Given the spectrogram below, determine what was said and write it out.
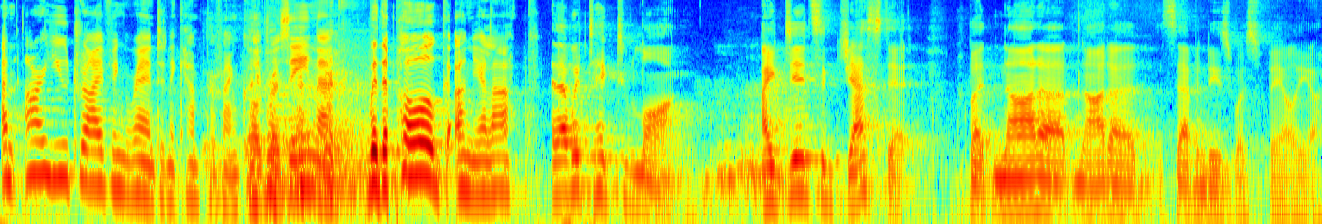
And are you driving around in a camper van called Rosina with a pug on your lap? That would take too long. I did suggest it, but not a not a 70s Westfalia.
